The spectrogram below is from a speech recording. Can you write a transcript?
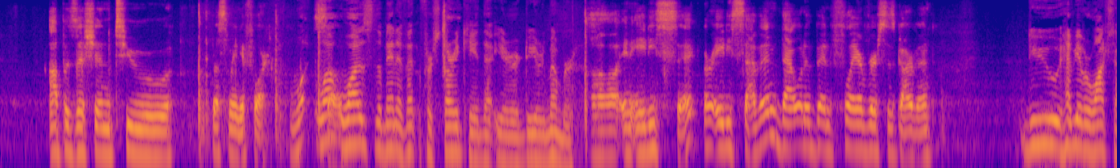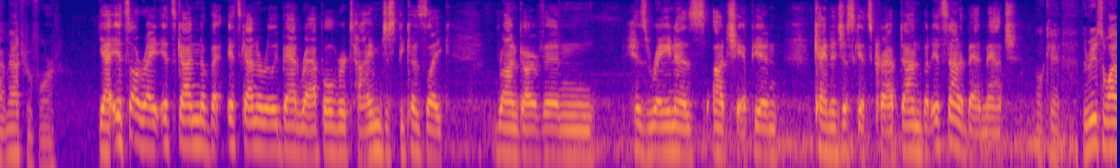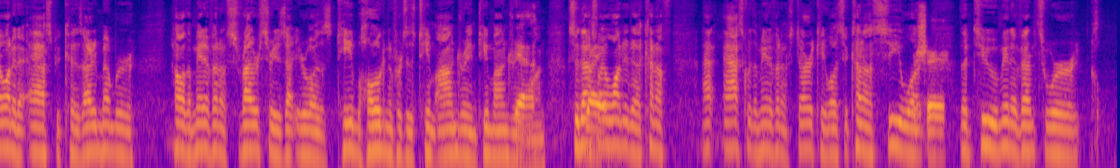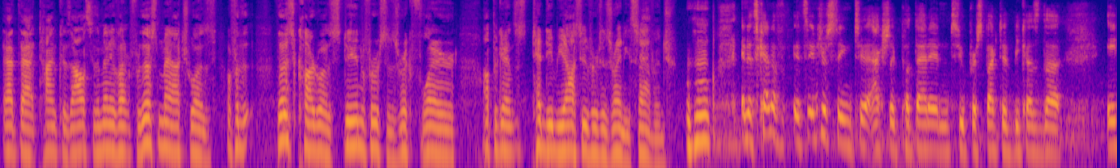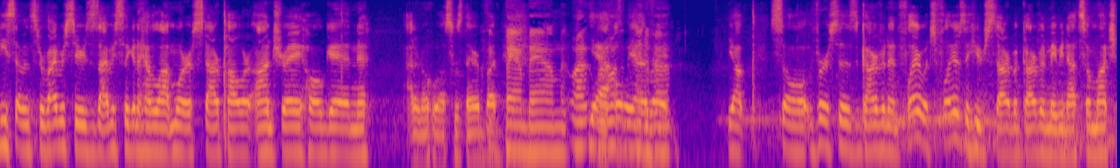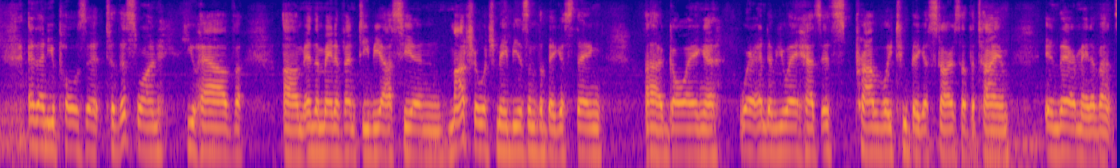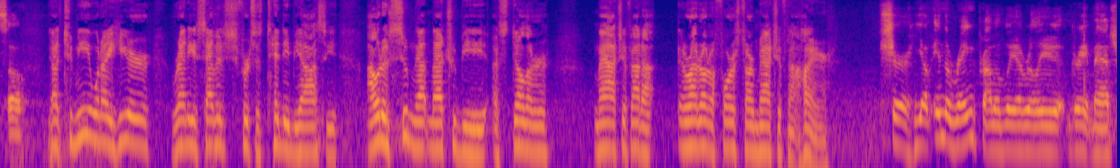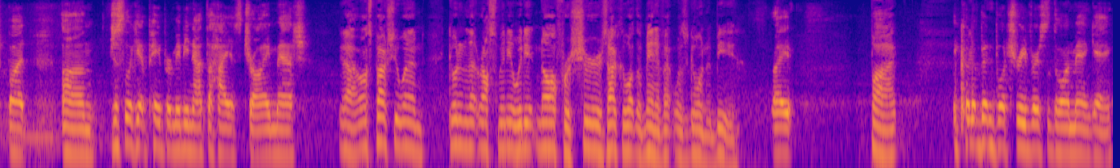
opposition to WrestleMania 4. What what So- was the main event for Starrcade that year? Do you remember? Uh, in 86 or 87, that would have been Flair versus Garvin. Do you have you ever watched that match before? Yeah, it's all right. It's gotten a ba- it's gotten a really bad rap over time, just because like Ron Garvin, his reign as uh, champion, kind of just gets crapped on. But it's not a bad match. Okay. The reason why I wanted to ask because I remember how the main event of Survivor Series that year was Team Hogan versus Team Andre, and Team Andre Yeah. won. So that's why I wanted to kind of ask what the main event of Starrcade was to kind of see what sure. the two main events were at that time. Because obviously the main event for this match was, or for the, this card was Sting versus Ric Flair up against Ted DiBiase versus Randy Savage. and it's kind of it's interesting to actually put that into perspective because the 87 survivor series is obviously going to have a lot more star power andre hogan i don't know who else was there but Bam Bam. Uh, Yeah, oh, yeah, right. Yep. So versus garvin and flair which flair's a huge star but garvin maybe not so much. And then you pose it to this one. You have um, in the main event DiBiase and Macho, which maybe isn't the biggest thing uh, going, uh, where NWA has its probably two biggest stars at the time in their main event. So. Yeah, to me, when I hear Randy Savage versus Ted DiBiase, I would assume that match would be a stellar match, if not a right around a four star match, if not higher. sure, yep, in the ring probably a really great match, but um, just looking at paper, maybe not the highest drawing match. Yeah, well, especially when going into that WrestleMania, we didn't know for sure exactly what the main event was going to be. Right? But It could have been Butch Reed versus the One Man Gang.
